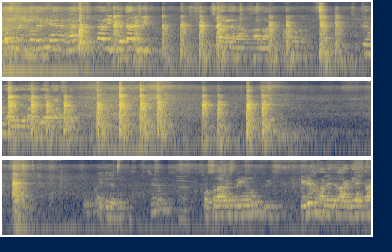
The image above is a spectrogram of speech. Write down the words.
ਉਸ ਮਿੰਟ ਤੋਂ ਇਹ ਵੀ ਹੈ ਨਾ ਚਾਰੀ ਹੋਈ ਹੈ ਚਾਰੀ ਹੋਈ। ਚਾਰ ਜਣਾ ਮਸਾਲਾ ਸੁੱਕੇ ਮਸਾਲੇ ਦੇ ਲਾ ਦਿਆ ਬਾਰ ਫਸਲਾ ਮਿਸਤਰੀ ਨੂੰ ਕਿਹੜੇ ਮਸਾਲੇ ਚ ਲੱਗਦੀ ਹੈ ਇੱਟਾਂ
